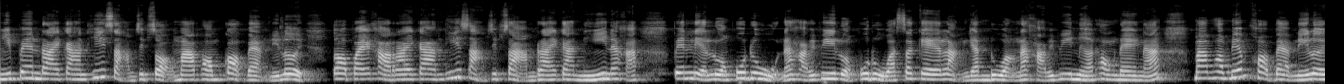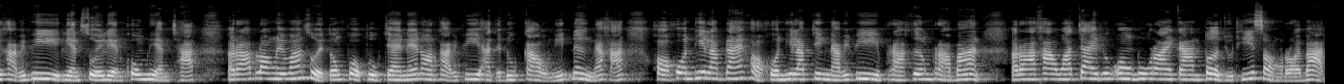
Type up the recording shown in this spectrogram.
นี้เป็นรายการที่ 32 มาพร้อมกรอบแบบนี้เลย ต่อไปค่ะรายการที่ 33 รายการนี้นะคะ เป็นเหรียญหลวงปู่ดูนะคะพี่ๆหลวงปู่ดูวัดสแกหลังยันดวงนะคะ พี่ๆเนื้อทองแดงนะ มาพร้อมเลี่ยมขอบแบบนี้เลยค่ะพี่ๆเหรียญสวยเหรียญคมเหรียญชัด รับรองเลยว่าสวยตรงปกถูกใจแน่นอนค่ะพี่ๆอาจจะดูเก่านิดนึงนะคะ ขอคนที่รับได้ขอคนที่รับจริงนะพี่ๆพระเครื่องพระบ้าน ราคาวัดใจทุกองค์ทุกรายการเปิดอยู่ที่ 200 บาท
